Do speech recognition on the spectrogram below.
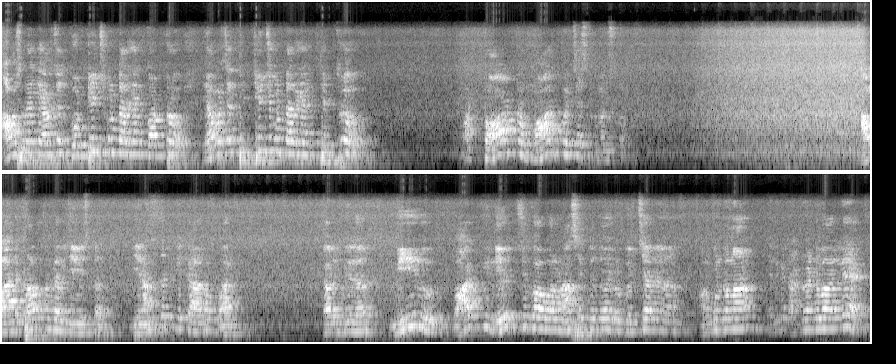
అవసరమైతే ఎవరిచేత కొట్టించుకుంటారు కానీ కొట్టరు. ఎవరి చేత తిట్టించుకుంటారు కానీ తిట్టరు. టోటల్ మార్పు వచ్చేస్తుంది మనిషిలో అలాంటి ప్రవర్తన కలిగి జీవిస్తారు. దీని కారణం వాక్యం. కాబట్టి మీరు వాక్యం నేర్చుకోవాలని ఆసక్తితో ఇక్కడికి వచ్చారని అనుకుంటున్నాను. ఎందుకంటే అటువంటి వాళ్ళే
